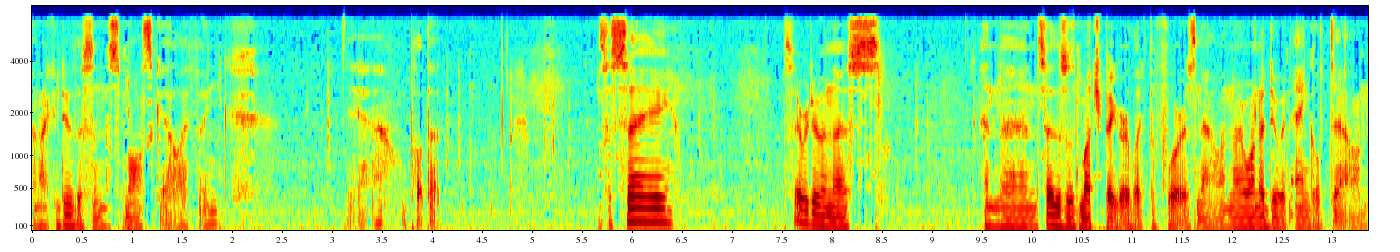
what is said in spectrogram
and I can do this in a small scale I think. Yeah, I'll put that. So say, say we're doing this, and then say this is much bigger like the floor is now, and I want to do an angle down.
